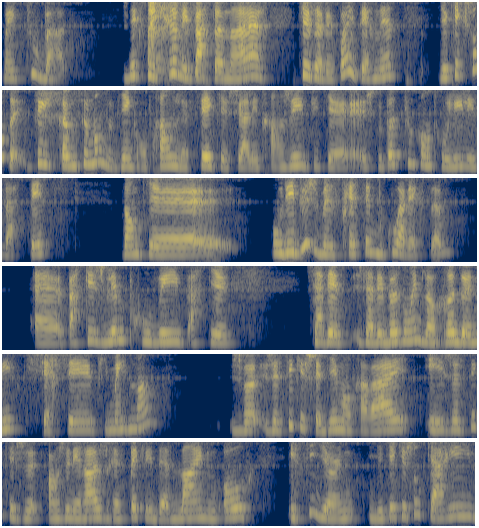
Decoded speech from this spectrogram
ben tout bad. J'expliquerai à mes partenaires que j'avais pas Internet. Il y a quelque chose, tu sais, comme tout le monde veut bien comprendre le fait que je suis à l'étranger puis que je peux pas tout contrôler les aspects. Donc, euh, au début, je me stressais beaucoup avec ça. Euh, parce que je voulais me prouver, parce que j'avais, j'avais besoin de leur redonner ce qu'ils cherchaient. Puis maintenant, je, je sais que je fais bien mon travail et je sais que, je, en général, je respecte les deadlines ou autres. Et s'il y, a il y a quelque chose qui arrive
